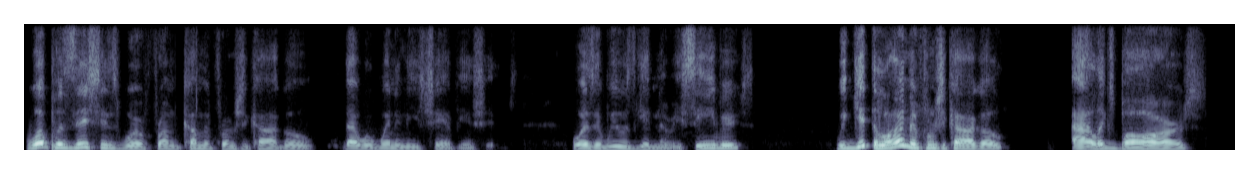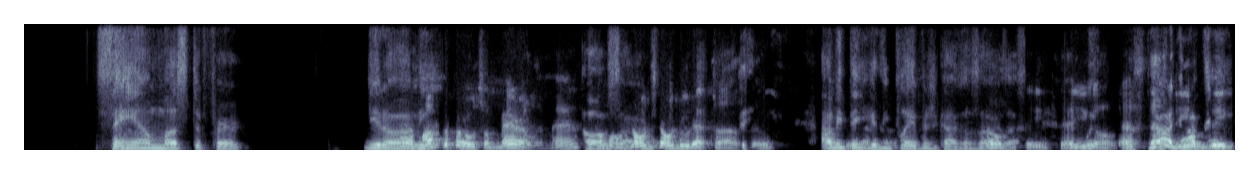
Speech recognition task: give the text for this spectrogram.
what positions were from coming from Chicago that were winning these championships? Was it we was getting the receivers? We get the linemen from Chicago, Alex Bars, Sam Mustipher. You know what I mean? Mustipher was from Maryland, man. Oh, Come on, don't don't do that to us, dude. I be thinking because he played for Chicago. No, see, there you We- go. That's that's y'all DMV.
